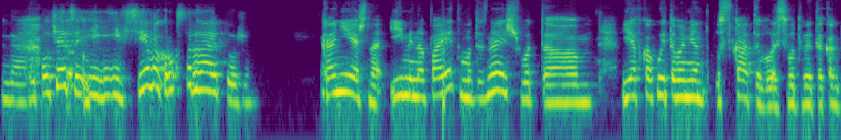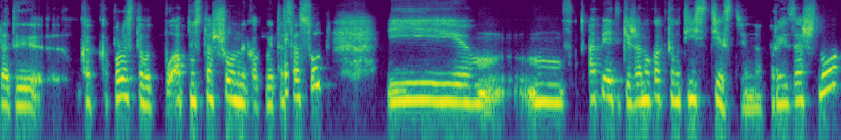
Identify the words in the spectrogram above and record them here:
Да, и получается, и, и все вокруг страдают тоже. Конечно, именно поэтому, ты знаешь, вот э, я в какой-то момент скатывалась вот в это, когда ты как просто вот опустошенный какой-то сосуд, и опять-таки же оно как-то вот естественно произошло.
